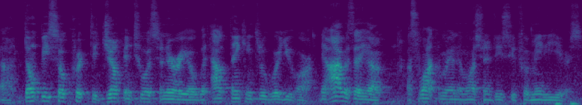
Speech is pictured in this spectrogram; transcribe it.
uh, don't be so quick to jump into a scenario without thinking through where you are. Now, I was a, uh, a SWAT commander in Washington, D.C. for many years.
